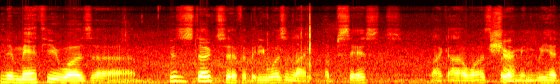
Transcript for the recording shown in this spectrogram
you know, Matthew was uh, he was a stoked surfer, but he wasn't like obsessed like I was. Sure. But, I mean, we had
